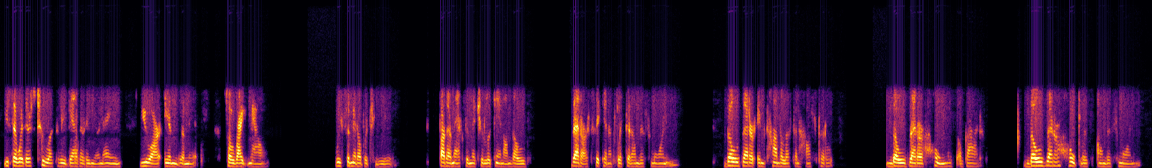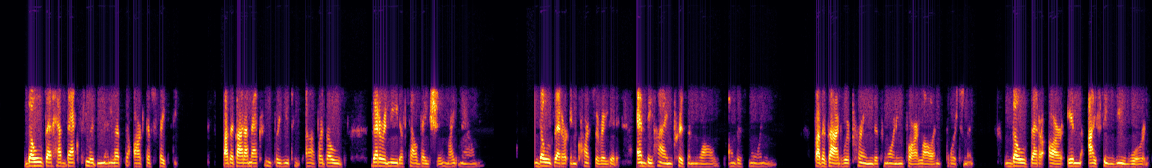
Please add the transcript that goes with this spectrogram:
You said where there's two or three gathered in your name, you are in the midst. So right now, we submit over to you. Father, I'm asking that you look in on those that are sick and afflicted on this morning, those that are in convalescent hospitals, those that are homeless, oh God, those that are hopeless on this morning, those that have backslidden and left the ark of safety. Father God, I'm asking for you to, uh, for those that are in need of salvation right now, those that are incarcerated and behind prison walls on this morning. Father God, we're praying this morning for our law enforcement, those that are, in ICU wards,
